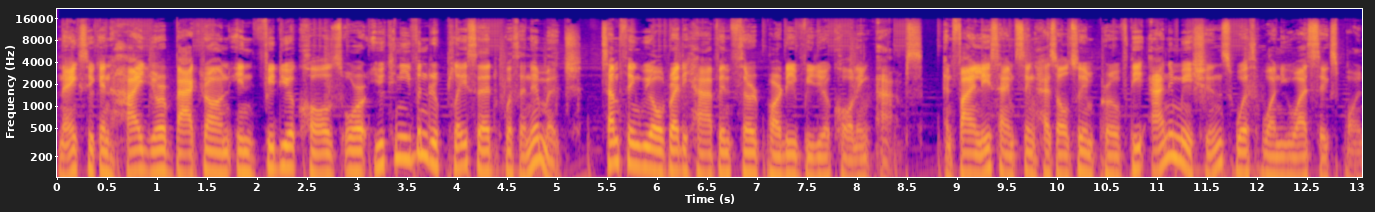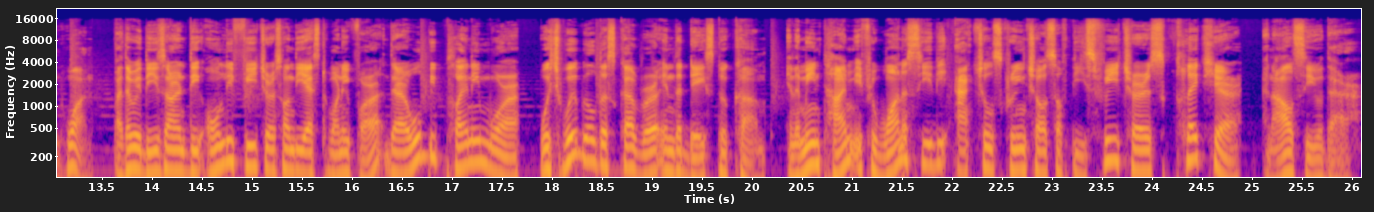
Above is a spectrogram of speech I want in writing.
Next, you can hide your background in video calls or you can even replace it with an image, something we already have in third-party video calling apps. And finally, Samsung has also improved the animations with One UI 6.1. By the way, these aren't the only features on the S24, there will be plenty more which we will discover in the days to come. In the meantime, if you want to see the actual screenshots of these features, click here and I'll see you there.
